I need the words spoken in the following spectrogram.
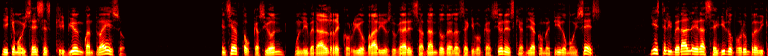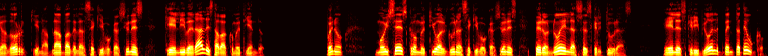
y que Moisés escribió en cuanto a eso. En cierta ocasión, un liberal recorrió varios lugares hablando de las equivocaciones que había cometido Moisés y este liberal era seguido por un predicador quien hablaba de las equivocaciones que el liberal estaba cometiendo. Bueno, Moisés cometió algunas equivocaciones, pero no en las escrituras. Él escribió el Pentateuco.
